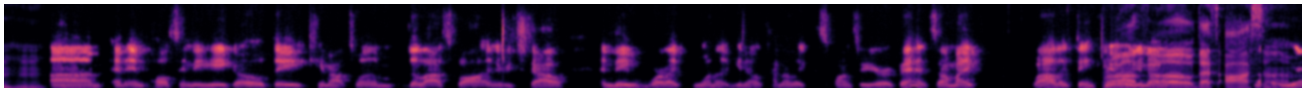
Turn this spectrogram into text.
mhm. Um, and Impulse San Diego, they came out to um, the last ball and reached out and they were like, "We want to, you know, kind of like sponsor your event. So I'm like, wow, like, thank you. Bravo. You know, oh, that's So, awesome. yeah.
